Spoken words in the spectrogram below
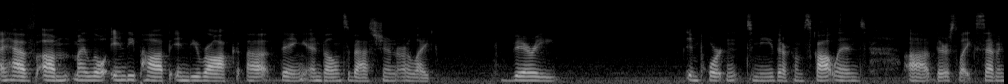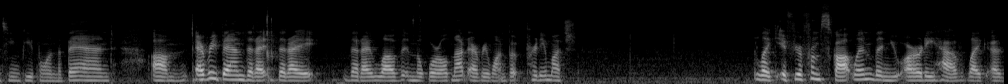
I have um, my little indie pop, indie rock uh, thing, and Belle and Sebastian are like very important to me. They're from Scotland. Uh, there's like 17 people in the band. Um, every band that I that I that I love in the world, not everyone, but pretty much. Like if you're from Scotland, then you already have like a,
